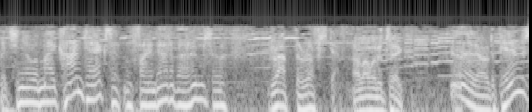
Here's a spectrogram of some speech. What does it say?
But you know, with my contacts, I can find out about him, so drop the rough stuff. How long will it take? Well, that all depends.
